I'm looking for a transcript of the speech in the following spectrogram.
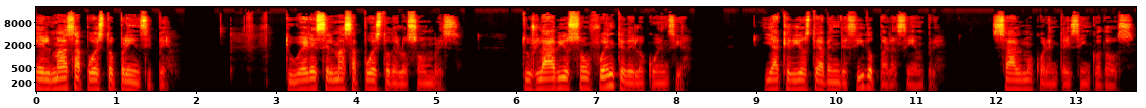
el más apuesto príncipe. Tú eres el más apuesto de los hombres. Tus labios son fuente de elocuencia, ya que Dios te ha bendecido para siempre. Salmo 45.2.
